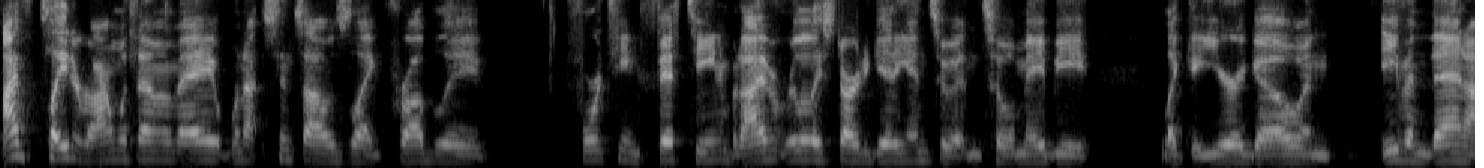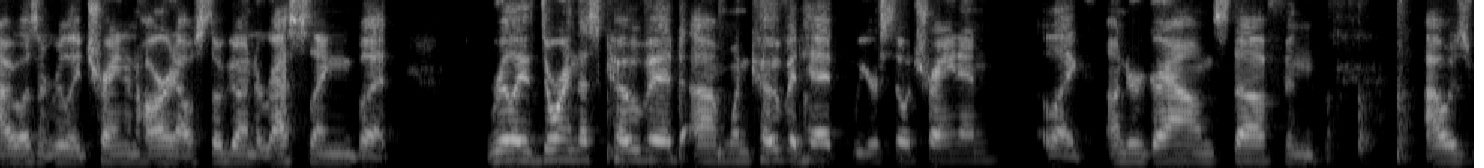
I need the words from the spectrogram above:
I've played around with MMA when I, since I was like probably 14, 15, but I haven't really started getting into it until maybe like a year ago. And even then, I wasn't really training hard. I was still going to wrestling, but really during this COVID, um, when COVID hit, we were still training like underground stuff, and I was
